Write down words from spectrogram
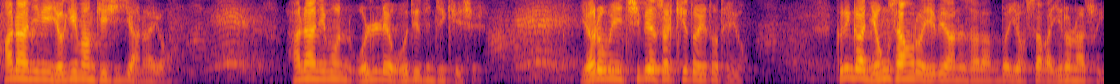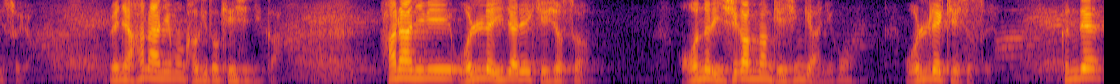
하나님이 여기만 계시지 않아요. 하나님은 원래 어디든지 계셔요. 여러분이 집에서 기도해도 돼요. 그러니까 영상으로 예배하는 사람도 역사가 일어날 수 있어요. 왜냐 하나님은 거기도 계시니까. 하나님이 원래 이 자리에 계셨어. 오늘 이 시간만 계신 게 아니고 원래 계셨어요. 근데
